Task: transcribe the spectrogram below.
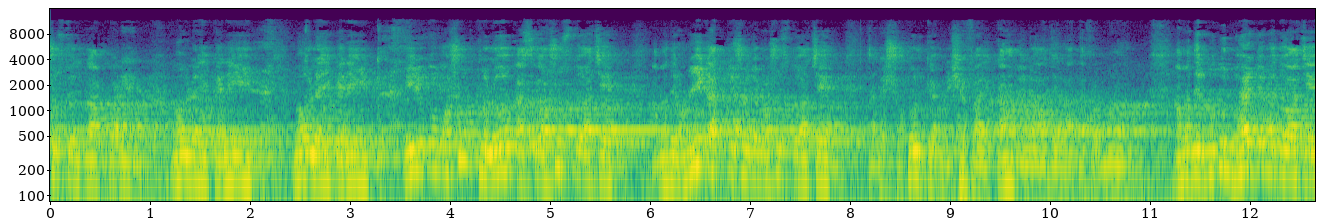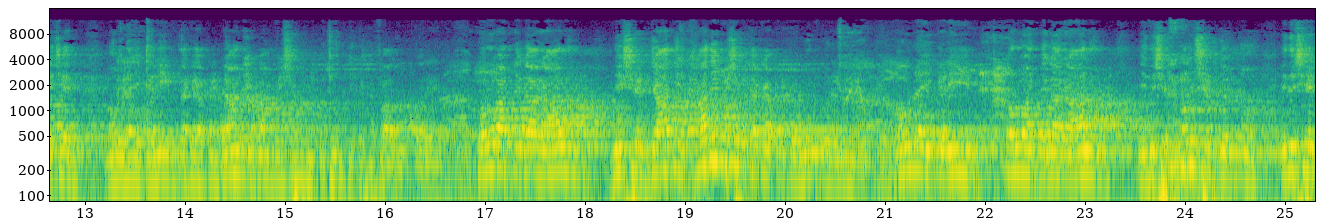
সুস্থতা দান করেন। মৌলাই করিম মৌলাই করিম, এইরকম অসংখ্য লোক আজকে অসুস্থ আছেন। আমাদের অনেক আত্মীয় স্বজন অসুস্থ আছেন, তাদের সকলকে আপনি শেফায় কামেলা আল্লাহ ফরমান। আমাদের মুকুল ভাইয়ের জন্য দোয়া চেয়েছেন মৌলাই করিম তাকে আপনি ডানে বামে সামনে পিছন থেকে হেফাজত করেন। পরওয়ারদিগার আলম, দেশের জাতির খাদেম হিসেবে তাকে আপনি কবুল করে নেন। মৌলাই করিম পরওয়ারদিগার আলম, এদেশের মানুষের জন্য, এদেশের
